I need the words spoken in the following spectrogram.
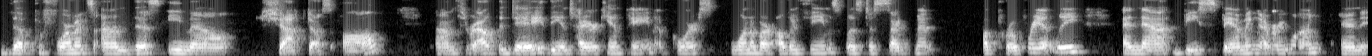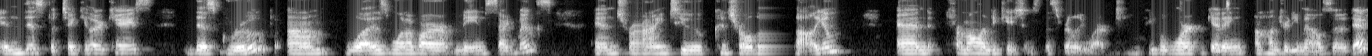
the performance on this email shocked us all. Um, throughout the day, the entire campaign, of course, one of our other themes was to segment appropriately and not be spamming everyone. And in this particular case, this group um, was one of our main segments and trying to control the volume and from all indications, this really worked. People weren't getting 100 emails in a day,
